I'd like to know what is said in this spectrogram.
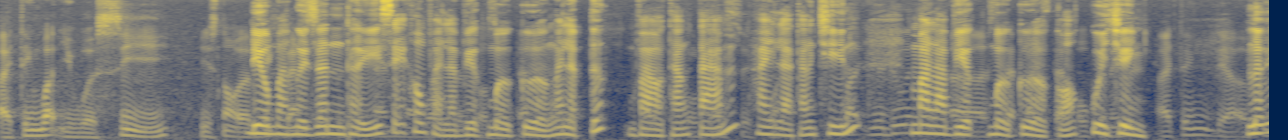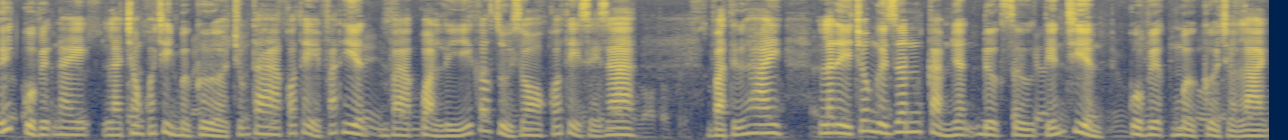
I think what you will see Điều mà người dân thấy sẽ không phải là việc mở cửa ngay lập tức vào tháng 8 hay là tháng 9, mà là việc mở cửa có quy trình. Lợi ích của việc này là trong quá trình mở cửa chúng ta có thể phát hiện và quản lý các rủi ro có thể xảy ra. Và thứ hai là để cho người dân cảm nhận được sự tiến triển của việc mở cửa trở lại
